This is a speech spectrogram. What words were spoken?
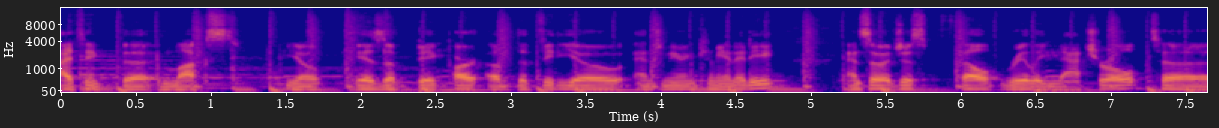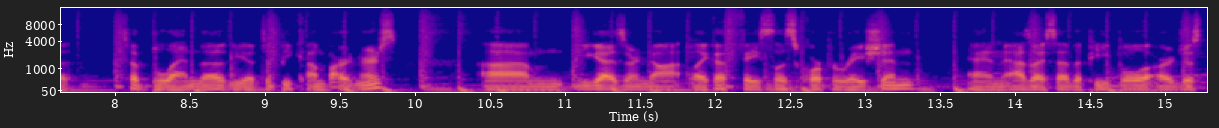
I think the Mux, you know, is a big part of the video engineering community, and so it just felt really natural to to blend the you know to become partners. Um, you guys are not like a faceless corporation, and as I said, the people are just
